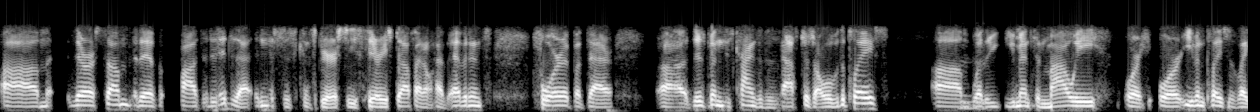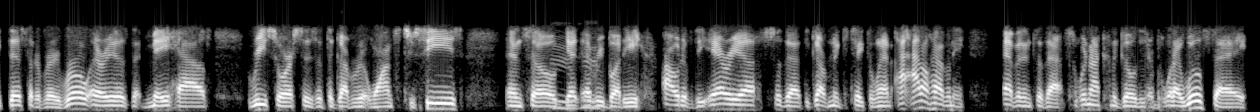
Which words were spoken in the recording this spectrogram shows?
Um, there are some that have posited that, and this is conspiracy theory stuff. I don't have evidence for it, but there uh, there's been these kinds of disasters all over the place. Um, Whether you mentioned Maui or or even places like this that are very rural areas that may have resources that the government wants to seize, and so get Mhm. everybody out of the area so that the government can take the land. I, I don't have any evidence of that, so we're not going to go there. But what I will say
